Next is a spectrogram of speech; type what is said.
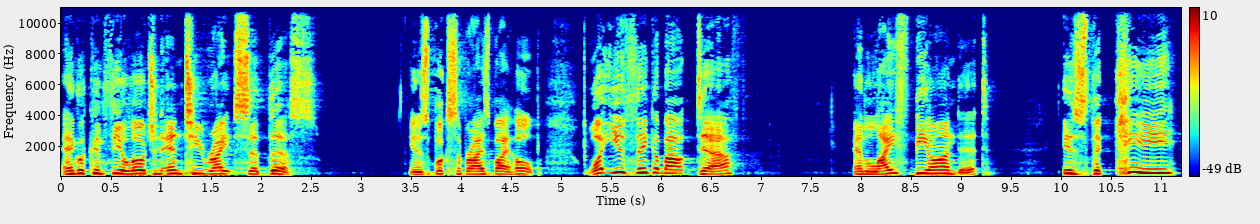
Anglican theologian N.T. Wright said this in his book, Surprised by Hope What you think about death and life beyond it is the key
